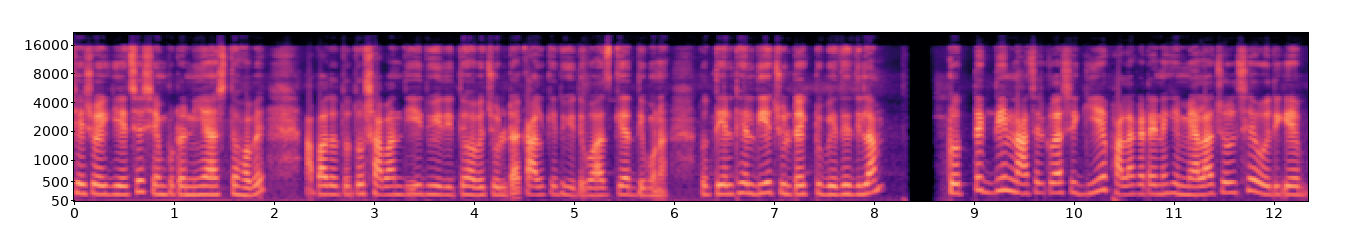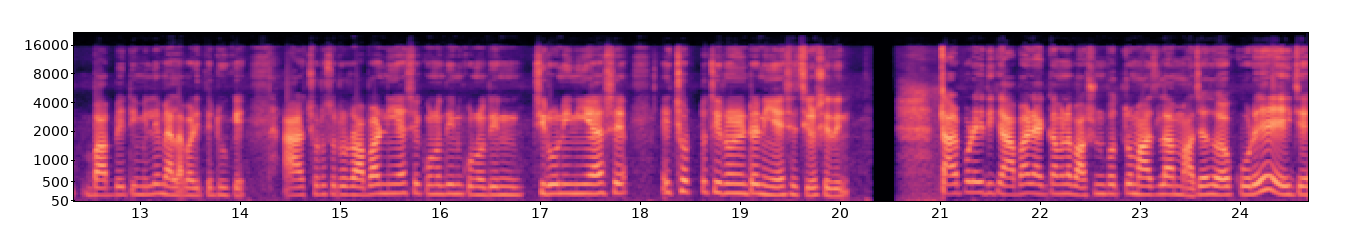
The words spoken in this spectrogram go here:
শেষ হয়ে গিয়েছে, শ্যাম্পুটা নিয়ে আসতে হবে। আপাতত তো সাবান দিয়েই ধুয়ে দিতে হবে চুলটা, কালকে ধুয়ে দেবো, আজকে আর দেবো না। তো তেল ঠেল দিয়ে চুলটা একটু বেঁধে দিলাম। প্রত্যেক দিন নাচের ক্লাসে গিয়ে ফালাকাটায় নাকি মেলা চলছে, ওইদিকে বাপ বেটি মিলে মেলা বাড়িতে ঢুকে। আর ছোট ছোট রাবার নিয়ে আসে কোনো দিন কোনো দিন চিরুনি নিয়ে আসে। এই ছোট্ট চিরুনিটা নিয়ে এসেছিল সেদিন। তারপরে এদিকে আবার এক গামলা বাসনপত্র মাজলাম, মাজা ধোয়া করে এই যে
